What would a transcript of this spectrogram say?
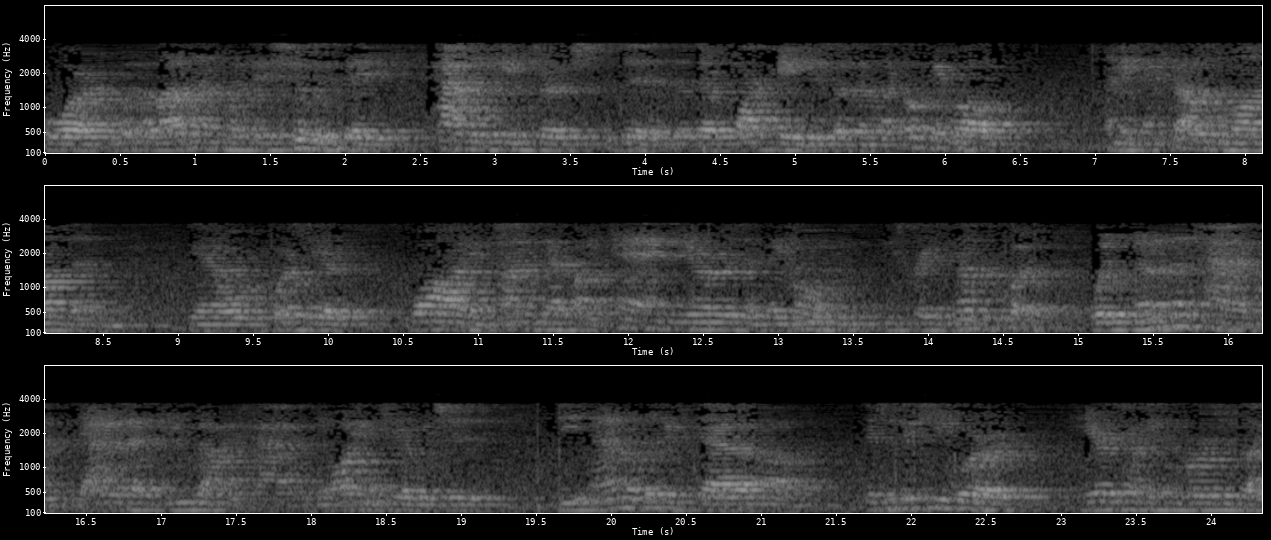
Or what- a lot of them, what they do is they the search, the, the- their park pages, so they're like, okay, well, I make X dollars a month, and, you know, over the course of year, Y, and times that by ten years, and they come these crazy numbers. But what none of them have is data that you guys have in the audience here, which is the analytics data of, this is a keyword, here's how many conversions I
